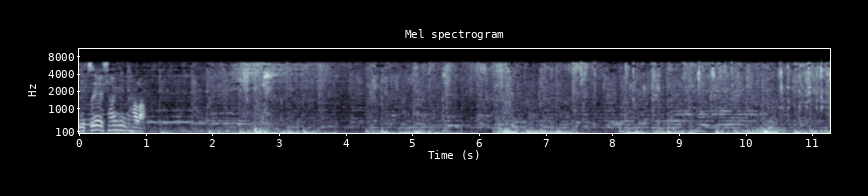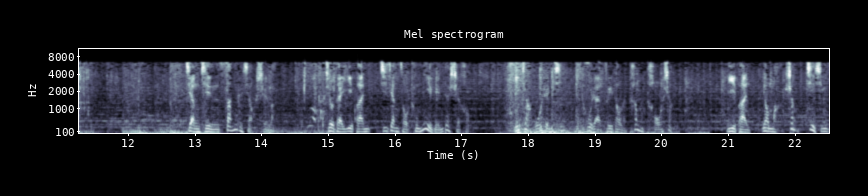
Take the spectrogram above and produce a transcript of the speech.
你只有相信他了。将近三个小时了，就在一班即将走出密林的时候，一架无人机突然飞到了他们头上，一班要马上进行隐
